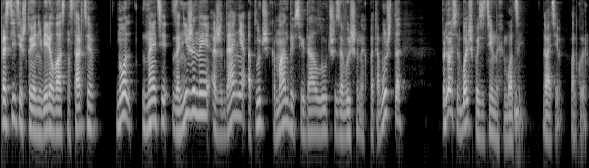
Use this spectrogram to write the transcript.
Простите, что я не верил вас на старте, но, знаете, заниженные ожидания от лучшей команды всегда лучше завышенных, потому что приносят больше позитивных эмоций. Давайте, Ванкувер.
